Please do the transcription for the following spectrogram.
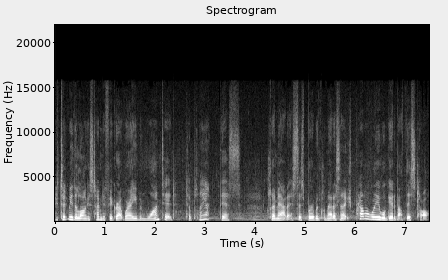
It took me the longest time to figure out where I even wanted to plant this clematis, this bourbon clematis, and it probably will get about this tall.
